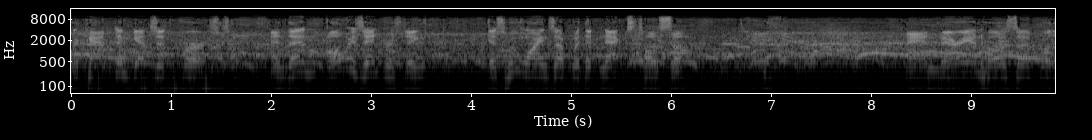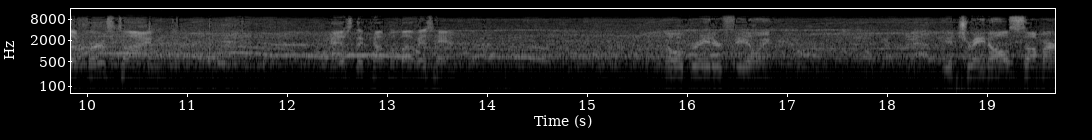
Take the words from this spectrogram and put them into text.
The captain gets it first. And then, always interesting, is who winds up with it next. Hossa. And Marian Hossa, for the first time, has the cup above his head. No greater feeling. You train all summer.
